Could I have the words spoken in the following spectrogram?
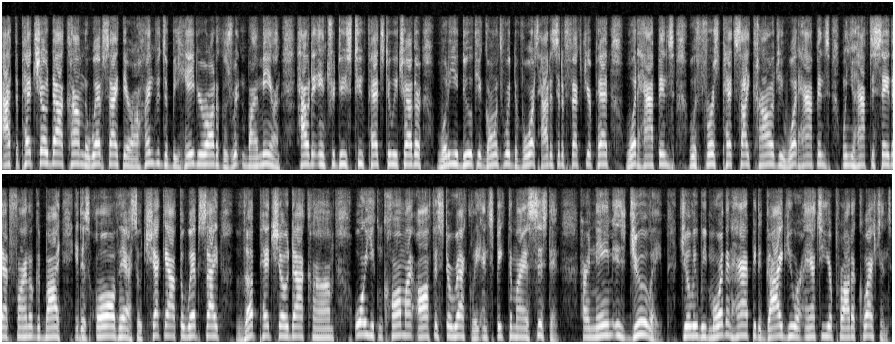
At thepetshow.com, the website, there are hundreds of behavior articles written by me on how to introduce two pets to each other. What do you do if you're going through a divorce? How does it affect your pet? What happens with first pet psychology? What happens when you have to say that final goodbye? It is all there. So check out the website, thepetshow.com, or you can call my office directly and speak to my assistant. Her name is Julie. Julie will be more than happy to guide you or answer your product questions.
